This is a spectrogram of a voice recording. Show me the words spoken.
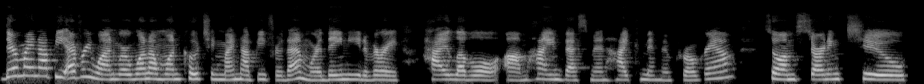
there might not be everyone where one-on-one coaching might not be for them where they need a very high level um, high investment high commitment program so i'm starting to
